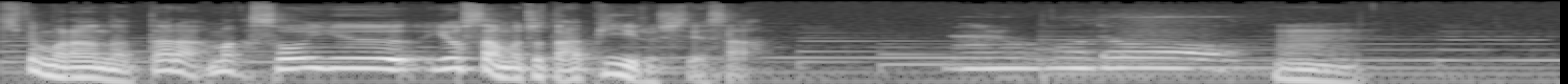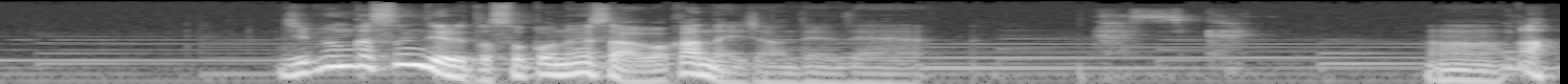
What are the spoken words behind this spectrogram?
来てもらうんだったら、まあ、そういう良さもちょっとアピールしてさ、なるほど。うん、自分が住んでるとそこの良さは分かんないじゃん全然。確かうん、あ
